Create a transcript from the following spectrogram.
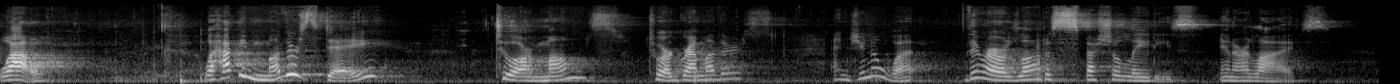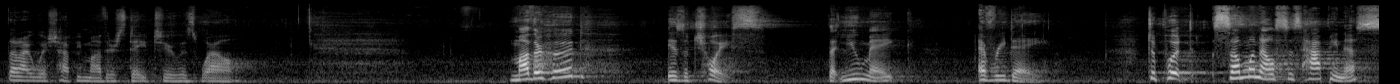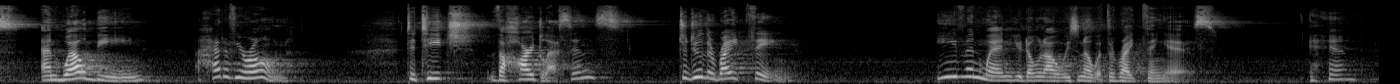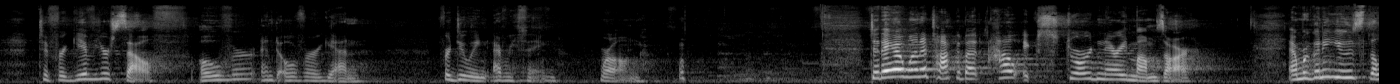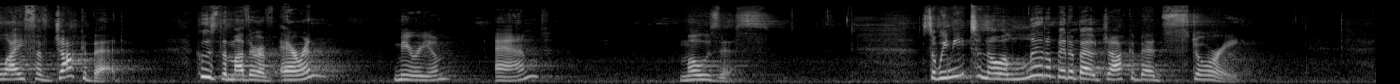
Wow. Well, happy Mother's Day to our moms, to our grandmothers. And you know what? There are a lot of special ladies in our lives that I wish Happy Mother's Day to as well. Motherhood is a choice that you make every day to put someone else's happiness and well being ahead of your own, to teach the hard lessons, to do the right thing, even when you don't always know what the right thing is, and to forgive yourself over and over again for doing everything wrong. Today, I want to talk about how extraordinary moms are. And we're going to use the life of Jochebed, who's the mother of Aaron, Miriam, and Moses. So we need to know a little bit about Jochebed's story.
